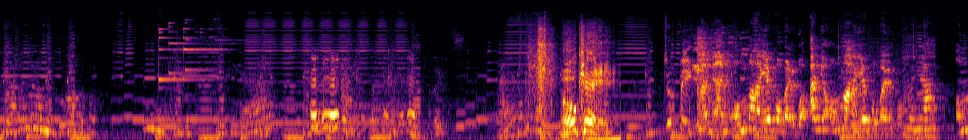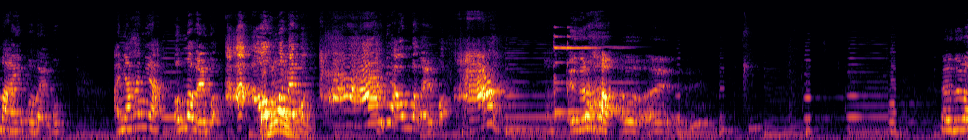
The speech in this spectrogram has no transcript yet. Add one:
얘들아 한이랑 한번 놀아줘봐. 응 여기야 옳지 아유 Okay. 아니 아니 엄마 예뻐 말고. 아니 엄마 예뻐 말고. 한이야. 엄마 예뻐 말고. 아니야 한이야. 엄마 말고. 아, 아, 아 엄마 말고. 아 아 얘들아. 어. 얘들아.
